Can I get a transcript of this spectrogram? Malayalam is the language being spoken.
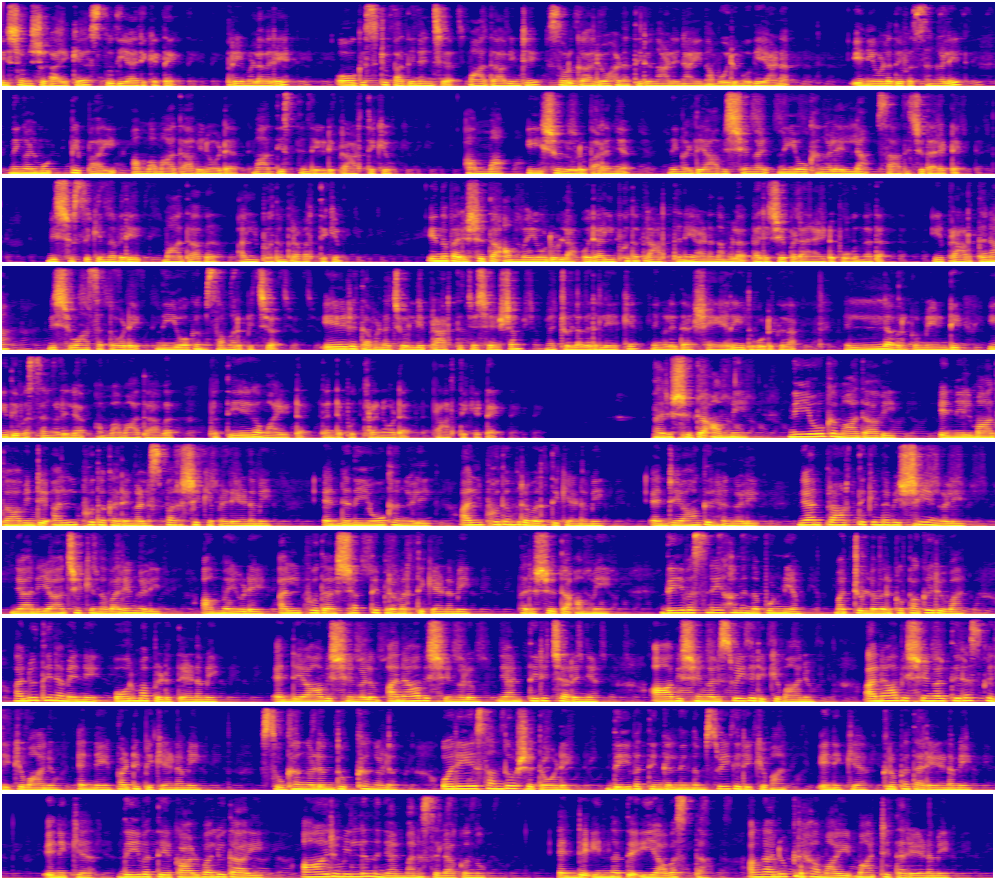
ഈശംശുഹായിക്ക് സ്തുതിയായിരിക്കട്ടെ. പ്രിയമുള്ളവരെ ഓഗസ്റ്റ് പതിനഞ്ച് മാതാവിന്റെ സ്വർഗാരോഹണ തിരുനാളിനായി നാം ഒരുങ്ങുകയാണ്. ഇനിയുള്ള ദിവസങ്ങളിൽ നിങ്ങൾ മുട്ടിപ്പായി അമ്മ മാതാവിനോട് മാധ്യസ്ഥം തേടി പ്രാർത്ഥിക്കൂ. അമ്മ ഈശോയോട് പറഞ്ഞ് നിങ്ങളുടെ ആവശ്യങ്ങൾ നിയോഗങ്ങളെല്ലാം സാധിച്ചു തരട്ടെ. വിശ്വസിക്കുന്നവരിൽ മാതാവ് അത്ഭുതം പ്രവർത്തിക്കും. ഇന്ന് പരിശുദ്ധ അമ്മയോടുള്ള ഒരു അത്ഭുത പ്രാർത്ഥനയാണ് നമ്മൾ പരിചയപ്പെടാനായിട്ട് പോകുന്നത്. ഈ പ്രാർത്ഥന വിശ്വാസത്തോടെ നിയോഗം സമർപ്പിച്ച് ഏഴ് തവണ ചൊല്ലി പ്രാർത്ഥിച്ച ശേഷം മറ്റുള്ളവരിലേക്ക് നിങ്ങളിത് ഷെയർ ചെയ്തു കൊടുക്കുക. എല്ലാവർക്കും വേണ്ടി ഈ ദിവസങ്ങളിൽ അമ്മ മാതാവ് പ്രത്യേകമായിട്ട് തന്റെ പുത്രനോട് പ്രാർത്ഥിക്കട്ടെ. പരിശുദ്ധ അമ്മേ നിയോഗമാതാവേ എന്നിൽ മാതാവിന്റെ അത്ഭുത കരങ്ങൾ സ്പർശിക്കപ്പെടണമേ. എന്റെ നിയോഗങ്ങളിൽ അത്ഭുതം പ്രവർത്തിക്കണമേ. എന്റെ ആഗ്രഹങ്ങളിൽ ഞാൻ പ്രാർത്ഥിക്കുന്ന വിഷയങ്ങളിൽ ഞാൻ യാചിക്കുന്ന വരങ്ങളിൽ അമ്മയുടെ അത്ഭുത ശക്തി പ്രവർത്തിക്കണമേ. പരിശുദ്ധ അമ്മേ ദൈവസ്നേഹമെന്ന പുണ്യം മറ്റുള്ളവർക്ക് പകരുവാൻ അനുദിനം എന്നെ ഓർമ്മപ്പെടുത്തേണമേ. എന്റെ ആവശ്യങ്ങളും അനാവശ്യങ്ങളും ഞാൻ തിരിച്ചറിഞ്ഞ് ആവശ്യങ്ങൾ സ്വീകരിക്കുവാനും അനാവശ്യങ്ങൾ തിരസ്കരിക്കുവാനും എന്നെ പഠിപ്പിക്കണമേ. സുഖങ്ങളും ദുഃഖങ്ങളും ഒരേ സന്തോഷത്തോടെ ദൈവത്തിങ്കൽ നിന്നും സ്വീകരിക്കുവാൻ എനിക്ക് കൃപ തരയണമേ എനിക്ക് ദൈവത്തെക്കാൾ വലുതായി ആരുമില്ലെന്ന് ഞാൻ മനസ്സിലാക്കുന്നു. എന്റെ ഇന്നത്തെ ഈ അവസ്ഥ അങ്ങ് അനുഗ്രഹമായി മാറ്റിത്തരയണമേ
